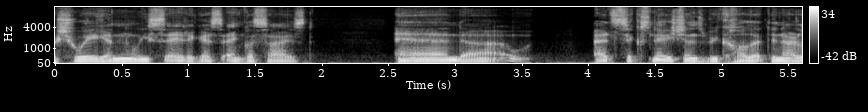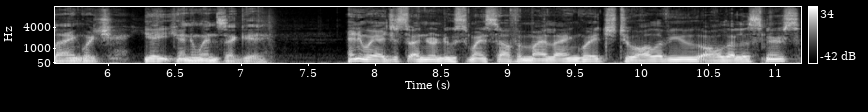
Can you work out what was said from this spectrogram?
Ohsweken, we say it, I guess, anglicized. And uh, at Six Nations, we call it in our language, Yei and Wenzage. Anyway, I just introduced myself in my language to all of you, all the listeners.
